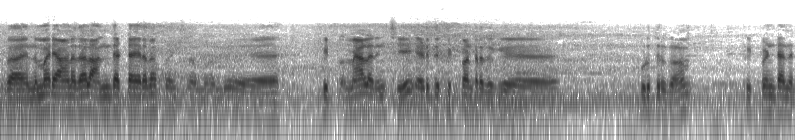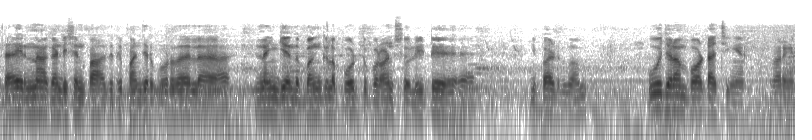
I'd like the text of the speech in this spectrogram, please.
இப்போ இந்த மாதிரி ஆனதால் அந்த டயரை தான் ஃப்ரெண்ட்ஸ் நம்ம வந்து ஃபிட் மேலே இருந்துச்சு. எடுத்து ஃபிட் பண்ணுறதுக்கு கொடுத்துருக்கோம். ஃபிட் பண்ணிட்டு அந்த டயர் என்ன கண்டிஷன் பார்த்துட்டு பஞ்சர் போடுறதா இல்லை இல்லை இங்கே அந்த பங்கில் போட்டு போகலான்னு சொல்லிட்டு நிப்பாட்டிருக்கோம். பூஜைலாம் போட்டாச்சுங்க பாருங்க.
